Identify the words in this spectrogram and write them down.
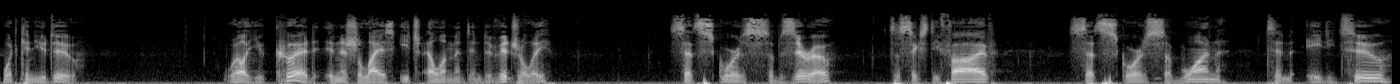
what can you do? Well, you could initialize each element individually, set scores sub 0 to 65, set scores sub 1 to 82,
